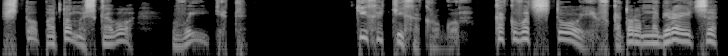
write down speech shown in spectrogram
что потом из кого выйдет. Тихо-тихо кругом как в отстое, в котором набирается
